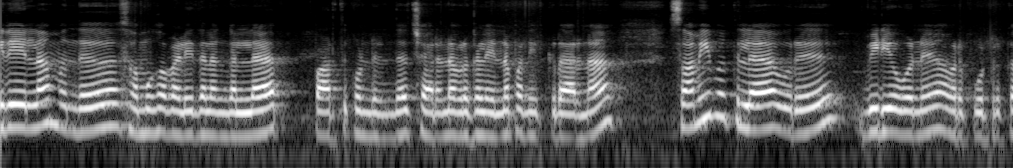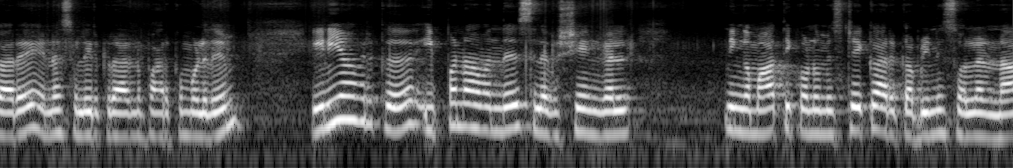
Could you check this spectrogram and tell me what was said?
இதையெல்லாம் வந்து சமூக வலைதளங்களில் பார்த்து கொண்டிருந்த சரண் அவர்கள் என்ன பண்ணியிருக்கிறாருன்னா சமீபத்தில் ஒரு வீடியோ ஒன்று அவர் போட்டிருக்காரு என்ன சொல்லியிருக்கிறாருன்னு பார்க்கும் பொழுது இனியாவிற்கு இப்போ நான் வந்து சில விஷயங்கள் நீங்கள் மாற்றிக்கணும் மிஸ்டேக்காக இருக்குது அப்படின்னு சொல்லணும்னா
